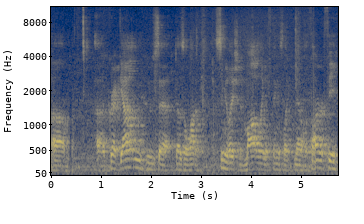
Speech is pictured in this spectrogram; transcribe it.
Um, uh, Greg Gallatin, who uh, does a lot of simulation and modeling of things like nanolithography.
